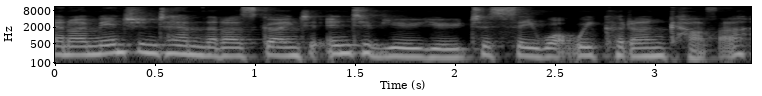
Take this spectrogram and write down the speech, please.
And I mentioned to him that I was going to interview you to see what we could uncover.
